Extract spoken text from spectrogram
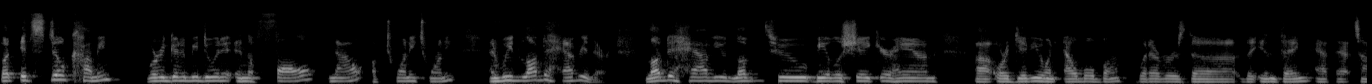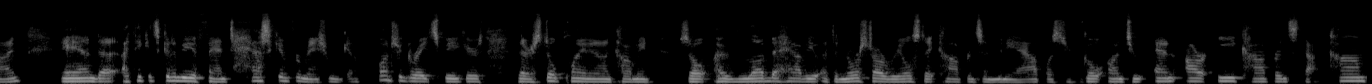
but it's still coming. We're going to be doing it in the fall now of 2020, and we'd love to have you there. Love to have you. Love to be able to shake your hand uh, or give you an elbow bump, whatever is the the in thing at that time. And uh, I think it's going to be a fantastic information. We've got a bunch of great speakers that are still planning on coming. So I'd love to have you at the North Star Real Estate Conference in Minneapolis. You can go onto nreconference.com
